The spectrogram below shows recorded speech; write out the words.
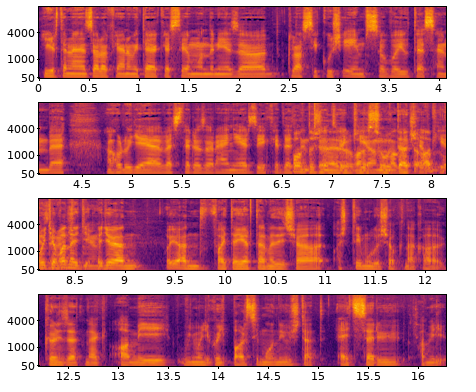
hirtelen ez alapján, amit elkezdtél mondani, ez a klasszikus ém szoba jut eszembe, ahol ugye elveszted az arányérzékedet. Pontosan nem tudod, erről van szó. Tehát, a, hogyha van egy, egy olyan, olyan fajta értelmezés a, a stimulusoknak, a környezetnek, ami úgy mondjuk, hogy parcimónius, tehát egyszerű, ami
